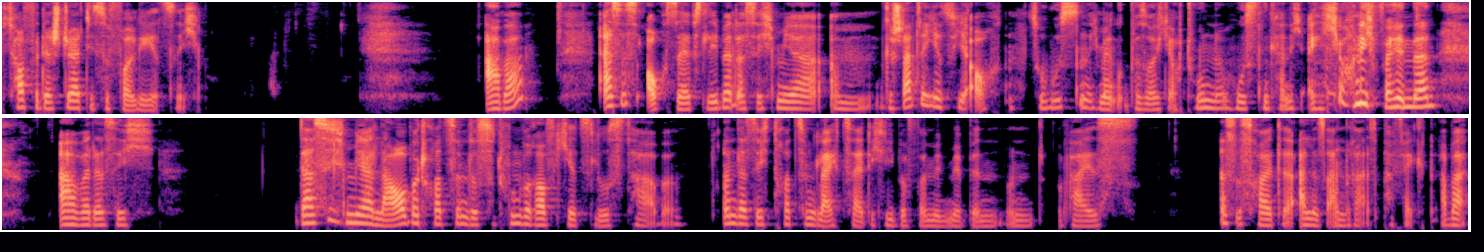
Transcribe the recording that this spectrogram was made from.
ich hoffe, der stört diese Folge jetzt nicht. Aber es ist auch Selbstliebe, dass ich mir, ähm, gestatte, jetzt hier auch zu husten. Ich meine, was soll ich auch tun, ne? Husten kann ich eigentlich auch nicht verhindern. Aber dass ich dass ich mir erlaube, trotzdem das zu tun, worauf ich jetzt Lust habe. Und dass ich trotzdem gleichzeitig liebevoll mit mir bin und weiß, es ist heute alles andere als perfekt. Aber,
